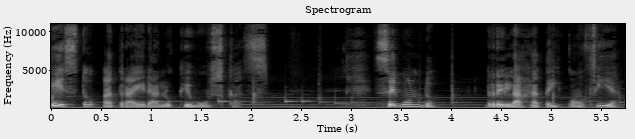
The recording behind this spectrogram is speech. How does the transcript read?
Esto atraerá lo que buscas. Segundo, relájate y confía.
